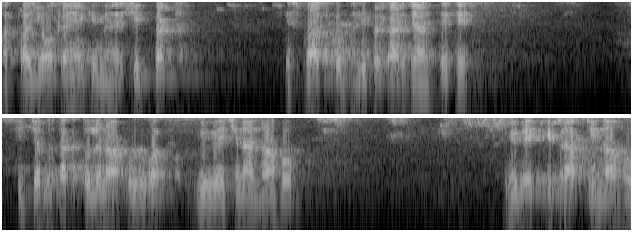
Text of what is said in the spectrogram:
अथवा यो कहें कि महर्षि कठ इस बात को भली प्रकार जानते थे कि जब तक तुलना पूर्वक विवेचना न हो विवेक की प्राप्ति न हो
